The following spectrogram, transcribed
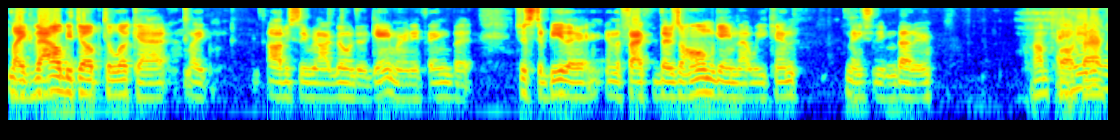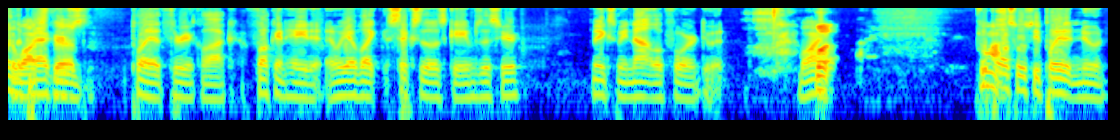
like that'll be dope to look at. Like, obviously, we're not going to a game or anything, but just to be there and the fact that there's a home game that weekend makes it even better. I'm I fucked hate back it when to the watch Packers the. play at three o'clock. I fucking hate it, and we have like six of those games this year. Makes me not look forward to it. Why? But Football's supposed to be played at noon.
